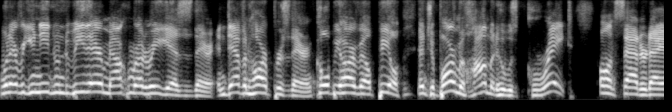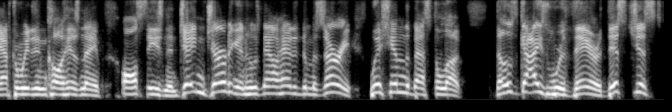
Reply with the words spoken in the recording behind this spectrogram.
whenever you need him to be there? Malcolm Rodriguez is there, and Devin Harper's there, and Kolby Harvell Peel, and Jabbar Muhammad, who was great on Saturday after we didn't call his name all season, and Jayden Jernigan, who's now headed to Missouri. Wish him the best of luck. Those guys were there. This just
